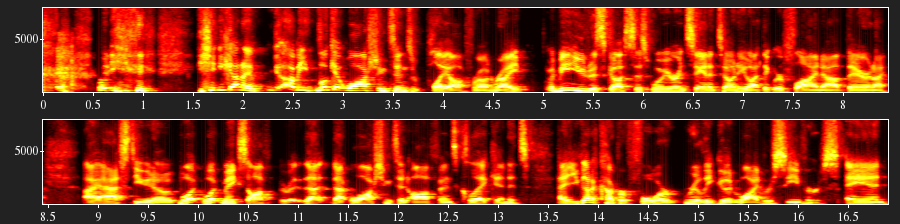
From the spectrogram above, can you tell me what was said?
but he, he kind of, I mean, look at Washington's playoff run, right? I mean, you discussed this when we were in San Antonio. I think we were flying out there, and I, I asked you, you know, what what makes off that that Washington offense click, and it's hey, you got to cover four really good wide receivers, and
